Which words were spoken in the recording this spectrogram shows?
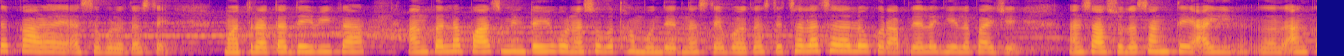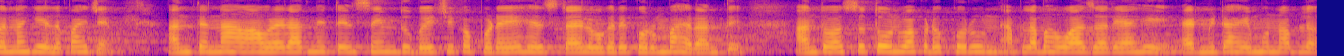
तर काळ आहे असं बोलत असते. मात्र आता देविका अंकलला पाच मिनटंही कोणासोबत थांबून देत नसते. बोलत असते चला चला लवकर आपल्याला गेलं पाहिजे. आणि सासूला सांगते आई अंकलना गेलं पाहिजे. आणि त्यांना आवरायला नेते सेम दुबईची कपडे हेअरस्टाईल वगैरे करून बाहेर आणते. आणि तो असं तोंड वाकडं करून आपला भाऊ आजारी आहे ॲडमिट आहे म्हणून आपलं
